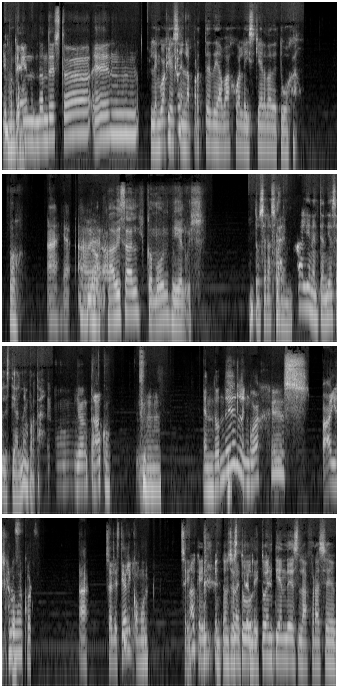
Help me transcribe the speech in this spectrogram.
Yo tampoco. ¿En dónde está? En. Lenguajes ¿Pichos? en la parte de abajo a la izquierda de tu hoja. Oh, Ah, ya. A no. ver, Avisal, común y Elwish. Entonces era Sorem. Alguien entendía celestial, no importa. Yo tampoco. mm, ¿En dónde? Lenguajes. Ay, es que no me acuerdo. Ah, celestial y común. Sí. Ah, Ok, entonces tú, tú entiendes la frase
